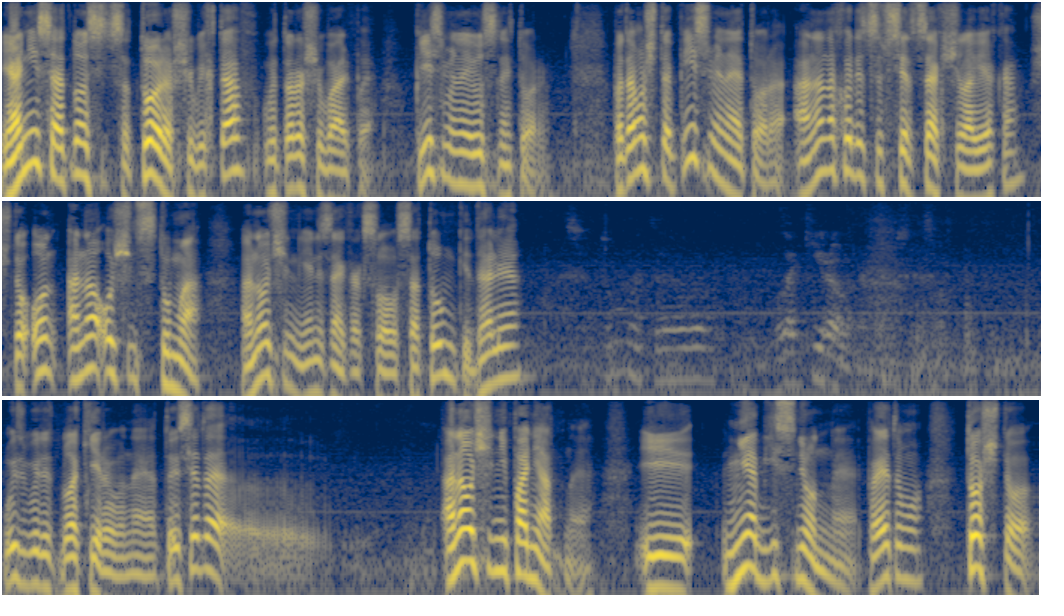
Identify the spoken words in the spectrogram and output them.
И они соотносятся Тора Шевихтав и Тора Шевальпе. Письменная и устная Тора. Потому что письменная Тора, она находится в сердцах человека, что он, она очень стума. Она очень, я не знаю, как слово сатум, далее. Пусть будет блокированная. То есть это, э, она очень непонятная и необъясненная. Поэтому то, что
